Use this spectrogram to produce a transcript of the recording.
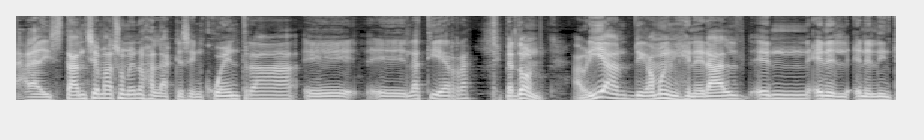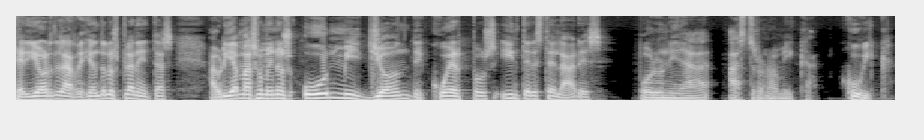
a la distancia más o menos a la que se encuentra eh, eh, la Tierra, perdón, habría, digamos, en general en, el, en el interior de la región de los planetas, habría más o menos un millón de cuerpos interestelares por unidad astronómica cúbica.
